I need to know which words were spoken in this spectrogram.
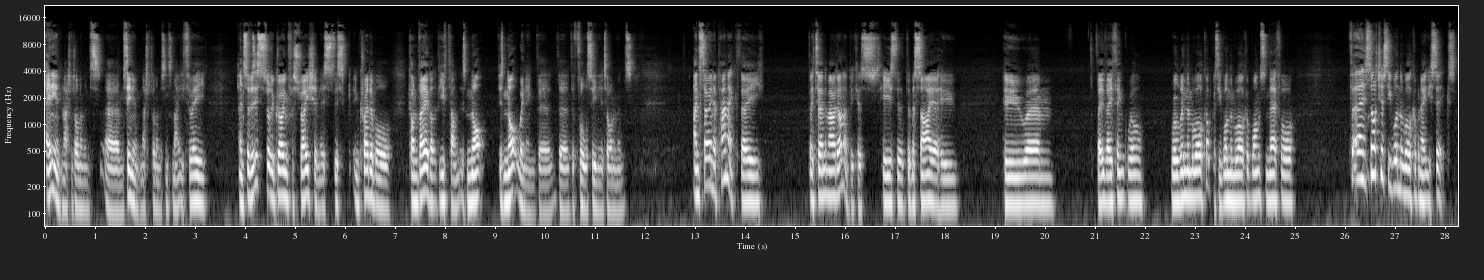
any international tournaments, um, senior international tournaments since '93, and so there's this sort of growing frustration. This this incredible conveyor belt of youth talent is not is not winning the the, the full senior tournaments, and so in a panic they they turn to Maradona because he's the, the Messiah who who um, they they think will will win them a World Cup because he won them a World Cup once and therefore and it's not just he won the World Cup in '86,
